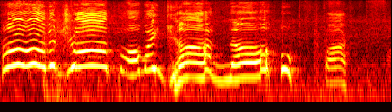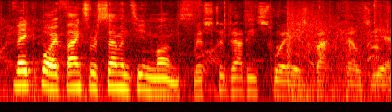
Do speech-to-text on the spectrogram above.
Oh, the drop! Oh my god, no! Fuck. Fake boy, thanks for 17 months. Mr. Daddy Sway is back hells yeah.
